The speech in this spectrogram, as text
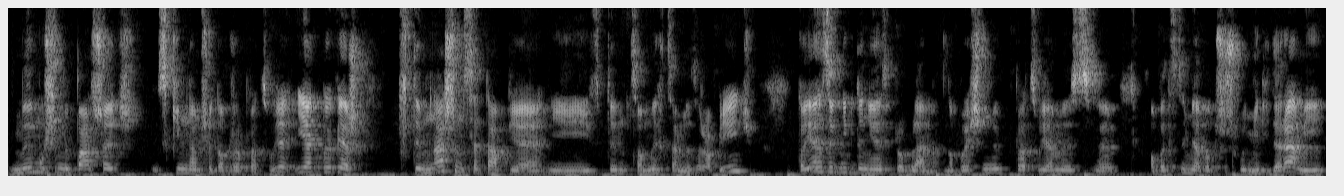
my musimy patrzeć, z kim nam się dobrze pracuje i jakby wiesz, w tym naszym setupie i w tym, co my chcemy zrobić, to język nigdy nie jest problemem. No bo jeśli my pracujemy z e, obecnymi albo przyszłymi liderami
